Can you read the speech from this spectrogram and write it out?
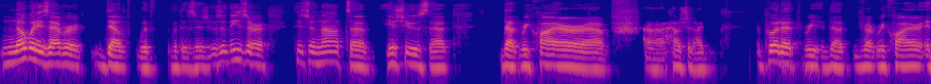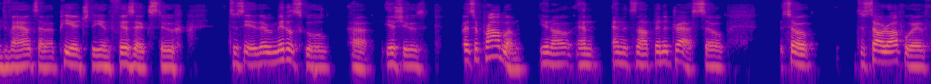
Nobody's ever dealt with with these issues. So these are these are not uh, issues that that require uh, uh, how should I put it re, that, require advanced a PhD in physics to to see they're middle school uh, issues. But it's a problem, you know, and and it's not been addressed. So so to start off with,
